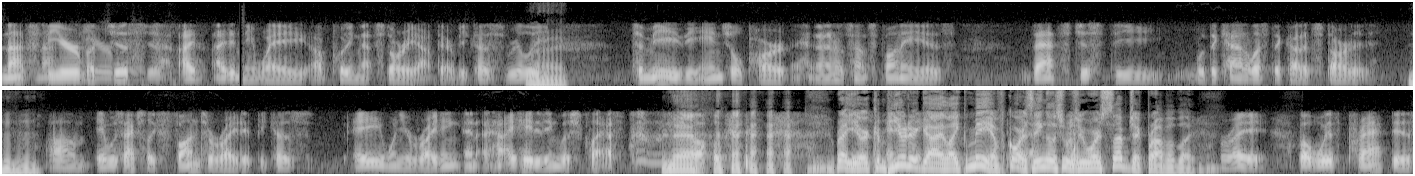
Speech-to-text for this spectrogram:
not fear, but just I I didn't any way of putting that story out there because really, Right. to me, the angel part, and I know it sounds funny, is that's just the what the catalyst that got it started. Mm-hmm. Um, it was actually fun to write it because a when you're writing, and I hated English class. Yeah. So- right, you're a computer anything. guy like me. Of course, Yeah. English was your worst subject, probably. Right. But with practice,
